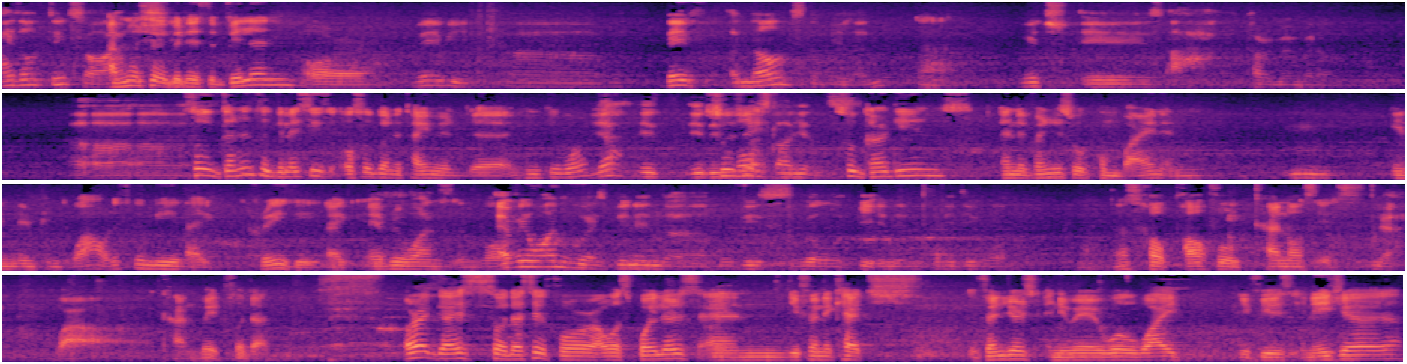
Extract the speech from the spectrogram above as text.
I don't think so. I I'm not sure if it is a villain or. Maybe. Uh, they've announced the villain, Uh, which is. Ah, can't remember now. Uh, uh, uh, so Guardians of the Galaxy is also going to tie in with the Infinity War. yeah, it, it So involves Guardians. So Guardians and Avengers will combine and Mm. In Infinity. Wow, this is gonna be like crazy. Like everyone's involved. Everyone who has been in the movies will be in Infinity War. That's how powerful Thanos is. Yeah. Wow, can't wait for that. Alright, guys, so that's it for our spoilers. And if you want to catch Avengers anywhere worldwide, if you're in Asia,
